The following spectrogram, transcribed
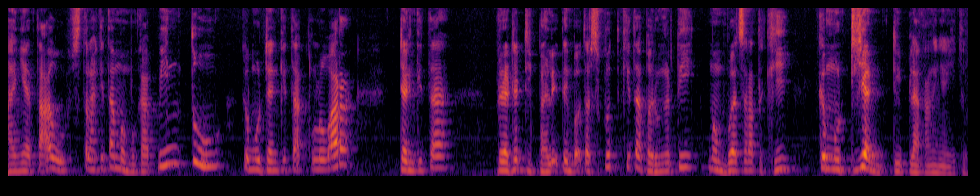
hanya tahu setelah kita membuka pintu, kemudian kita keluar dan kita berada di balik tembok tersebut, kita baru ngerti membuat strategi kemudian di belakangnya itu.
